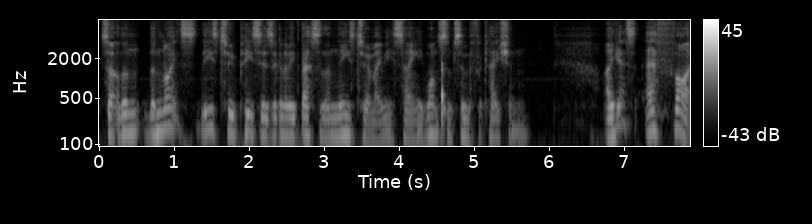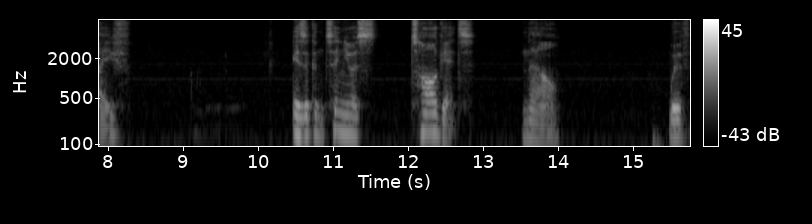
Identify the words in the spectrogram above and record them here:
So the, the knights, these two pieces are going to be better than these two, maybe he's saying. He wants some simplification. I guess f5 is a continuous target now with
